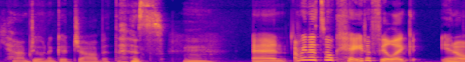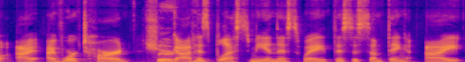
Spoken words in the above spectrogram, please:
yeah i'm doing a good job at this and i mean it's okay to feel like you know i i've worked hard Sure. God has blessed me in this way. This is something I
